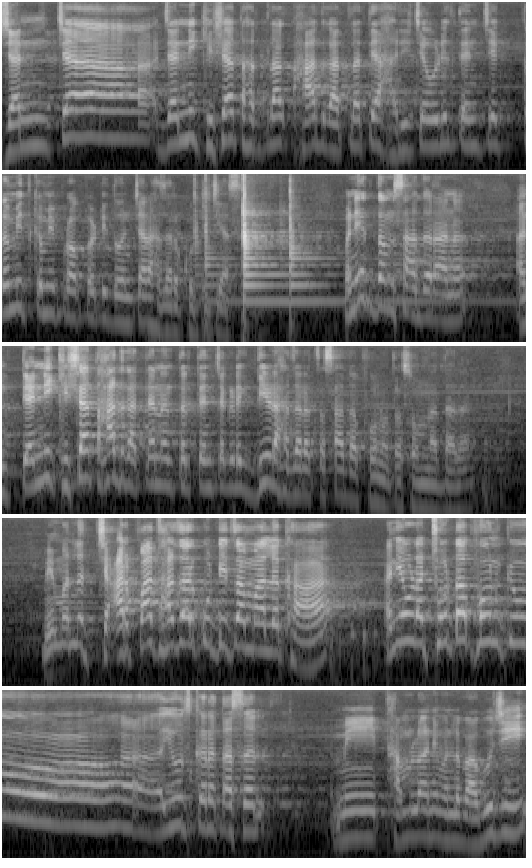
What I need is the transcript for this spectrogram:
ज्यांच्या ज्यांनी खिशात हातला हात घातला त्या हरीचे वडील त्यांचे कमीत कमी प्रॉपर्टी दोन चार हजार कोटीची असते पण एकदम साधं राहणं आणि त्यांनी खिशात हात घातल्यानंतर त्यांच्याकडे दीड हजाराचा साधा फोन होता सोमनाथ दादा. मी म्हणलं चार पाच हजार कोटीचा मालक हा आणि एवढा छोटा फोन क्यू यूज करत असल. मी थांबलो आणि म्हणलं बाबूजी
